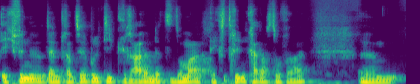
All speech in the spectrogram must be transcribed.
ich finde deine Transferpolitik gerade im letzten Sommer extrem katastrophal. Ähm,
